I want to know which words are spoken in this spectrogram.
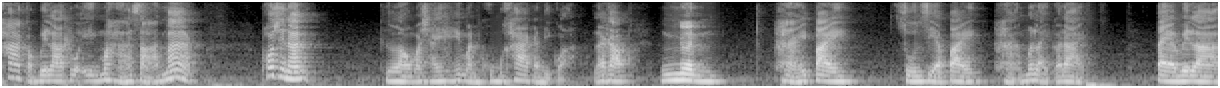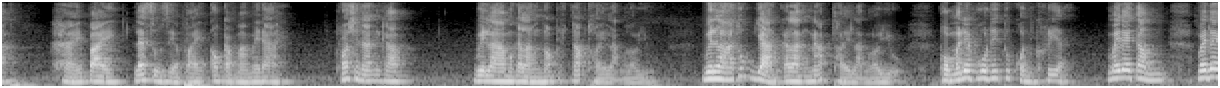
ค่ากับเวลาตัวเองมหาศาลมาก เพราะฉะนั้นเรามาใช้ให้มันคุ้มค่ากันดีกว่านะครับ เงินหายไปสูญเสียไป หาเมื่อไหร่ก็ได้ แต่เวลาหายไปและสูญเสียไปเอากลับมาไม่ได้ เพราะฉะนั้นครับ เวลามันกำลังนับนับถอยหลังเราอยู่ เวลาทุกอย่างกำลังนับถอยหลังเราอยู่ ผมไม่ได้พูดให้ทุกคนเครียด ไม่ได้ทำไม่ได้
